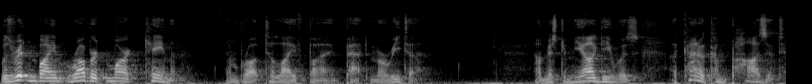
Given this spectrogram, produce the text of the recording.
was written by Robert Mark Kamen and brought to life by Pat Morita. Now, Mr. Miyagi was a kind of composite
